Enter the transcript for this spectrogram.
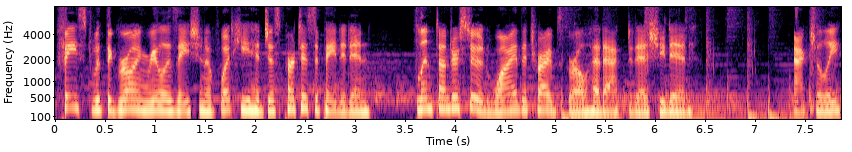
faced with the growing realization of what he had just participated in, Flint understood why the tribes girl had acted as she did. Actually,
